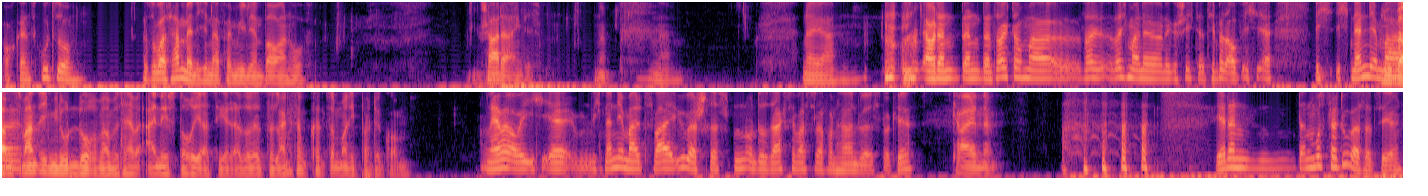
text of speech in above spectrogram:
auch ganz gut so. Sowas haben wir nicht in der Familie im Bauernhof. Schade eigentlich. Ja. Ja. Naja. Aber dann, dann, dann soll ich doch mal, soll, ich- soll ich mal eine, eine Geschichte erzählen? Pass auf, ich, äh, ich, ich nenne dir Du, mal. wir haben 20 Minuten durch wir haben bisher eine Story erzählt. Also jetzt so langsam könntest du mal in die Pötte kommen. Ja, aber ich, äh, ich nenne dir mal zwei Überschriften und du sagst mir, was du davon hören willst, okay? Keine. Ja, dann, dann musst halt du was erzählen.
